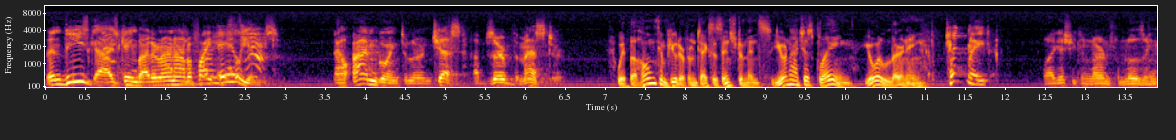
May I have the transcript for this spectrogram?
Then these guys came by to learn how to fight aliens. Now I'm going to learn chess. Observe the master. With the home computer from Texas Instruments, you're not just playing, you're learning. Checkmate. Well, I guess you can learn from losing.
